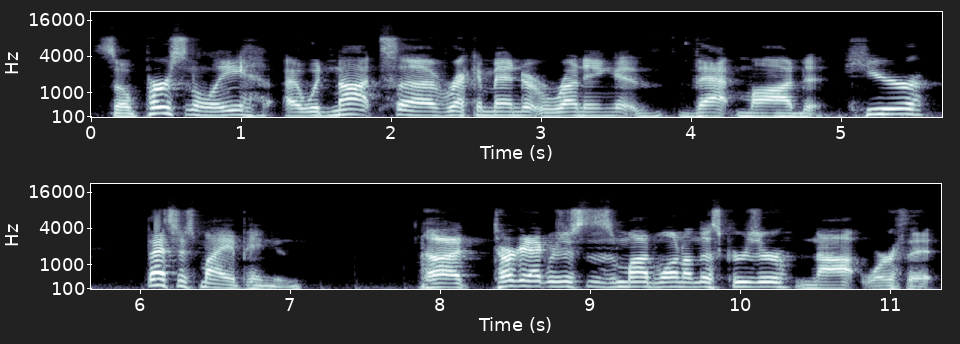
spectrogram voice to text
So personally, I would not uh, recommend running that mod here. That's just my opinion. Uh, target acquisition is mod 1 on this cruiser, not worth it.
